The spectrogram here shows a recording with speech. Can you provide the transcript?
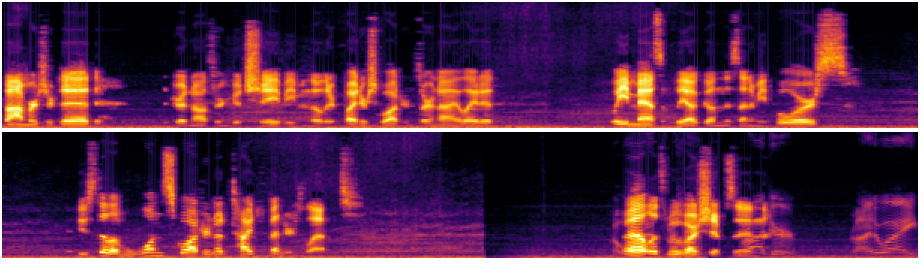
bombers are dead. The dreadnoughts are in good shape, even though their fighter squadrons are annihilated. We massively outgun this enemy force. We do still have one squadron of TIE defenders left. Well, let's move our ships in. Right away.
